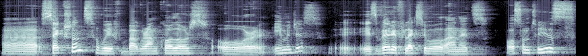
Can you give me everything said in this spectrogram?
uh, sections with background colors or images. It's very flexible and it's awesome to use.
